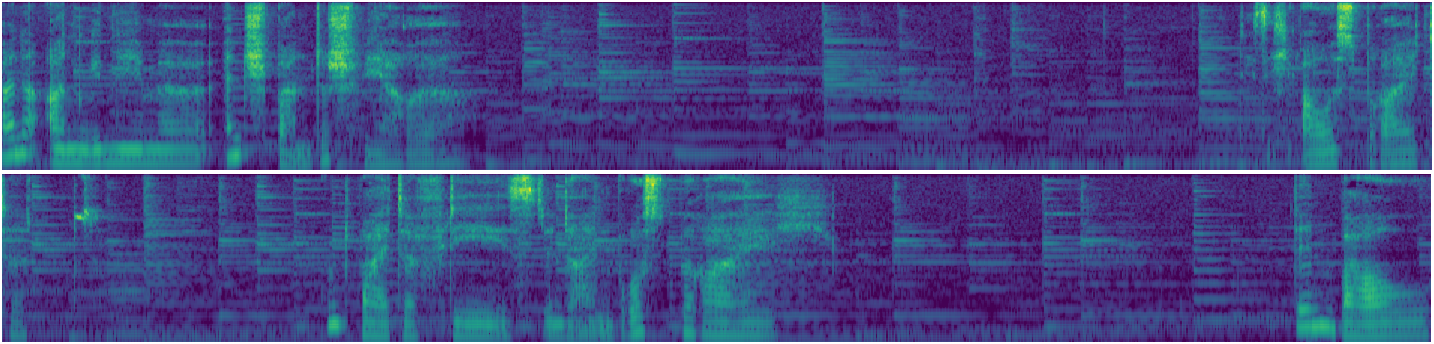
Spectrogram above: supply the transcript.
Eine angenehme, entspannte Schwere. Ausbreitet und weiter fließt in deinen Brustbereich, den Bauch,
